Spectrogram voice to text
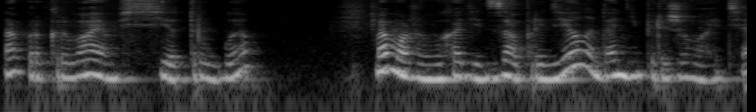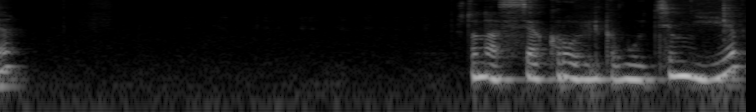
да, прокрываем все трубы. Мы можем выходить за пределы, да, не переживайте, что у нас вся кровелька будет темнее.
